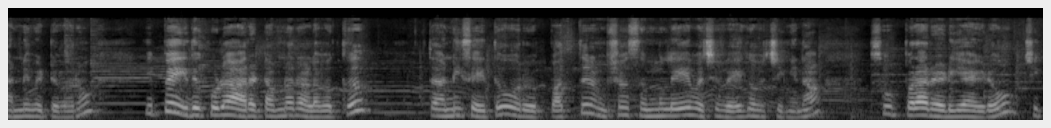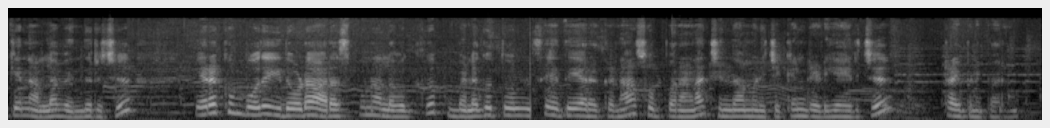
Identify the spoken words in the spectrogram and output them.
தண்ணி விட்டு வரும். இப்போ இது கூட அரை டம்ளர் அளவுக்கு தண்ணி சேர்த்து ஒரு பத்து நிமிஷம் சிம்லேயே வச்சு வேக வச்சிங்கன்னா சூப்பராக ரெடி ஆகிடும் சிக்கன் நல்லா வெந்துருச்சு. இறக்கும்போது இதோட அரை ஸ்பூன் அளவுக்கு மிளகுத்தூள் சேர்த்து இறக்குனா சூப்பரான சிந்தாமணி சிக்கன் ரெடி ஆயிடுச்சு. ட்ரை பண்ணி பாருங்கள்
